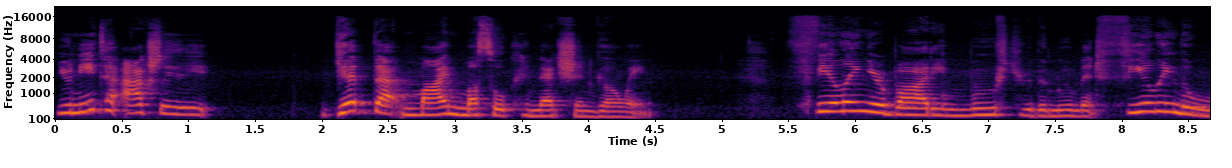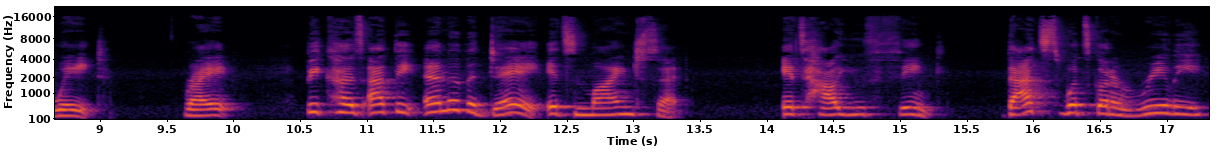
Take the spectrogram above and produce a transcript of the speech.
you need to actually get that mind muscle connection going. Feeling your body move through the movement, feeling the weight, right? Because at the end of the day, it's mindset. It's how you think that's what's going to really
